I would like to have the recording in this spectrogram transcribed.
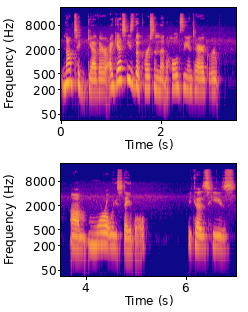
not together. I guess he's the person that holds the entire group um, morally stable because he's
